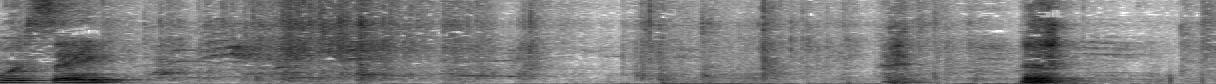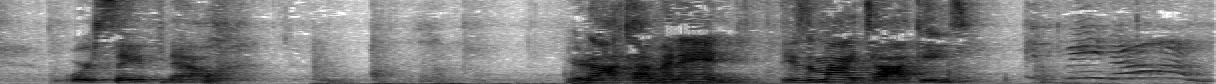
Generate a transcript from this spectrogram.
Oh We're safe. We're safe now. You're not coming in. These are my Takis. It's me, Dom!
